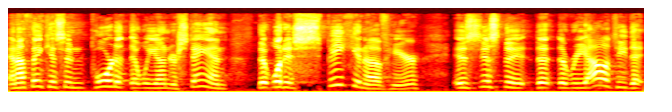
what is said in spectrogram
And I think it's important that we understand that what it's speaking of here is just the, the, the reality that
